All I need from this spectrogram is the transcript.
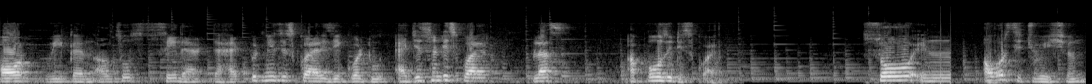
or we can also say that the hypotenuse square is equal to adjacent square plus opposite square. So in our situation,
